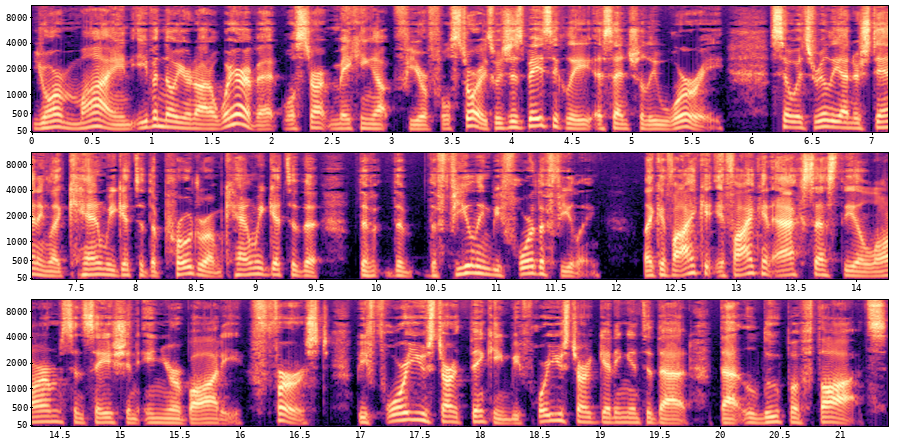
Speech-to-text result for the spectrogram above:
your mind, even though you're not aware of it, will start making up fearful stories, which is basically essentially worry. So it's really understanding like, can we get to the prodrome? Can we get to the, the, the, the feeling before the feeling? Like if I can, if I can access the alarm sensation in your body first, before you start thinking, before you start getting into that, that loop of thoughts,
